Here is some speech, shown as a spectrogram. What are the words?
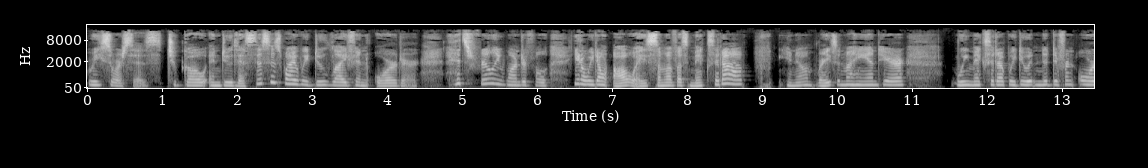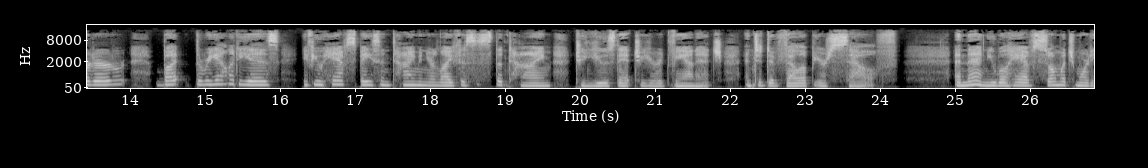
resources to go and do this. This is why we do life in order. It's really wonderful. You know, we don't always, some of us mix it up, you know, raising my hand here. We mix it up. We do it in a different order. But the reality is, if you have space and time in your life, this is the time to use that to your advantage and to develop yourself. And then you will have so much more to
